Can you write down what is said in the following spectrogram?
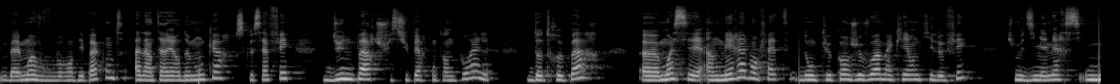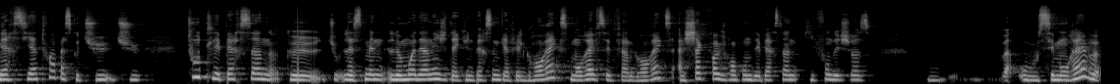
bah moi, vous vous rendez pas compte à l'intérieur de mon cœur ce que ça fait. D'une part, je suis super contente pour elle. D'autre part, euh, moi, c'est un de mes rêves en fait. Donc, quand je vois ma cliente qui le fait, je me dis mais merci, merci à toi parce que tu, tu toutes les personnes que la semaine, le mois dernier, j'étais avec une personne qui a fait le Grand Rex. Mon rêve, c'est de faire le Grand Rex. À chaque fois que je rencontre des personnes qui font des choses bah, où c'est mon rêve,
